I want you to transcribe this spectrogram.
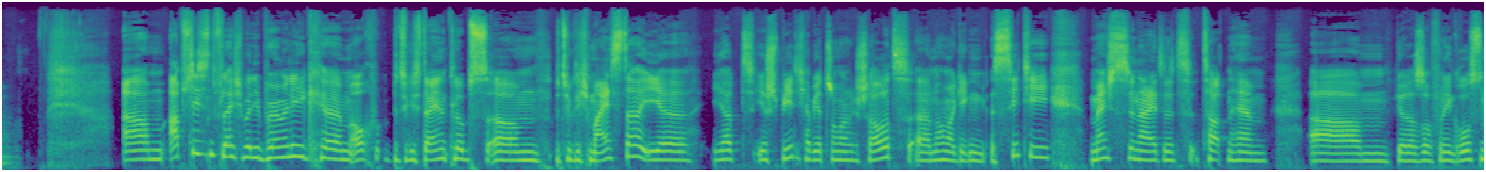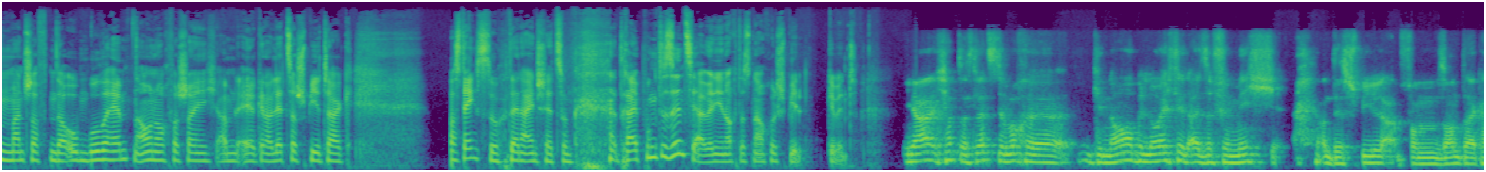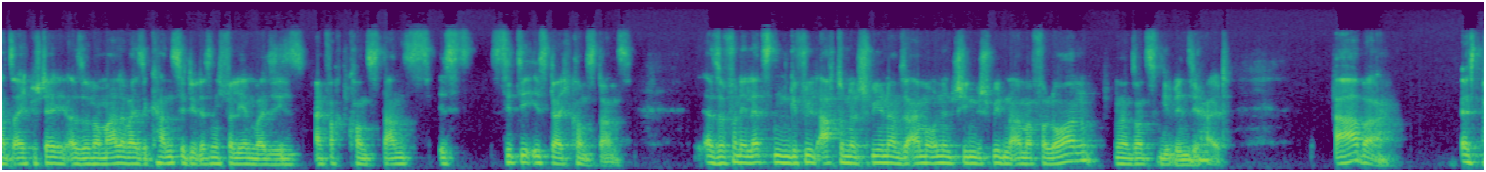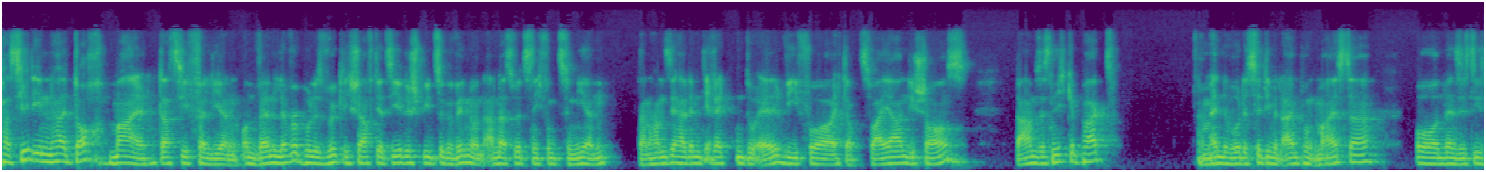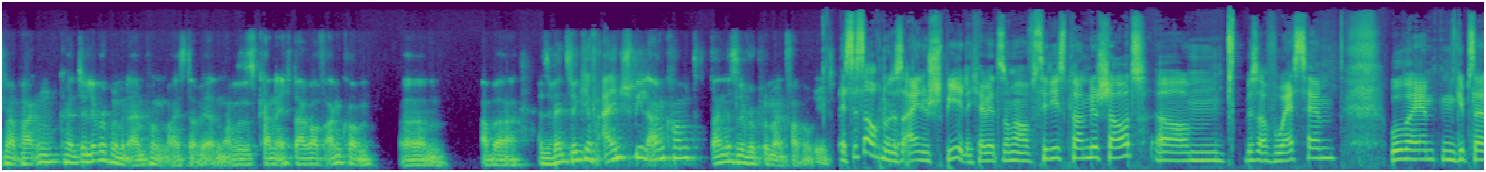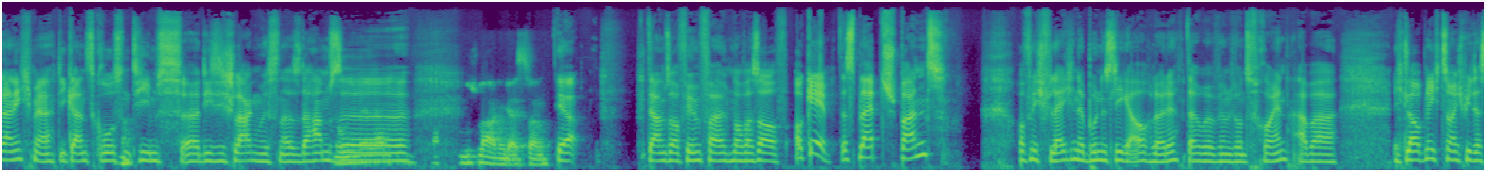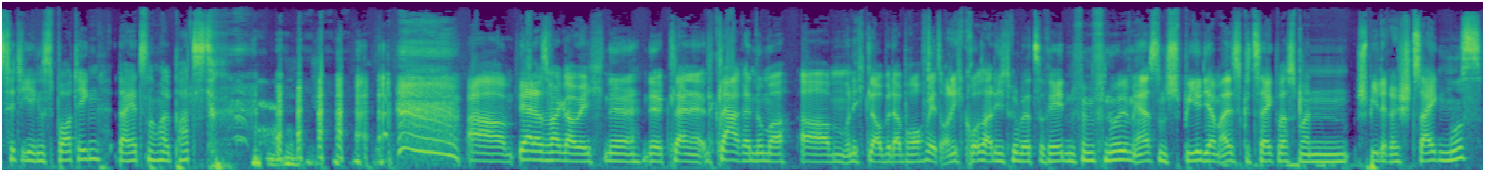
Ähm, abschließend vielleicht über die Premier League, ähm, auch bezüglich deinen Clubs, ähm, bezüglich Meister. Ihr, ihr, habt, ihr spielt, ich habe jetzt nochmal geschaut, äh, nochmal gegen City, Manchester United, Tottenham, ähm, ja, oder so von den großen Mannschaften da oben, Wolverhampton auch noch wahrscheinlich am äh, genau, letzter Spieltag. Was denkst du, deine Einschätzung? Drei Punkte sind es ja, wenn ihr noch das Nachholspiel gewinnt. Ja, ich habe das letzte Woche genauer beleuchtet. Also für mich, und das Spiel vom Sonntag hat es eigentlich bestätigt, also normalerweise kann City das nicht verlieren, weil sie einfach Konstanz ist. City ist gleich Konstanz. Also von den letzten gefühlt 800 Spielen haben sie einmal unentschieden gespielt und einmal verloren und ansonsten gewinnen sie halt. Aber es passiert ihnen halt doch mal, dass sie verlieren. Und wenn Liverpool es wirklich schafft, jetzt jedes Spiel zu gewinnen und anders wird es nicht funktionieren, dann haben sie halt im direkten Duell, wie vor, ich glaube, zwei Jahren die Chance. Da haben sie es nicht gepackt. Am Ende wurde City mit einem Punkt Meister. Und wenn sie es diesmal packen, könnte Liverpool mit einem Punkt Meister werden. Also es kann echt darauf ankommen. Ähm, aber also wenn es wirklich auf ein Spiel ankommt, dann ist Liverpool mein Favorit. Es ist auch nur das eine Spiel. Ich habe jetzt nochmal auf Citys Plan geschaut. Ähm, bis auf West Ham. Wolverhampton gibt es leider nicht mehr die ganz großen Teams, äh, die sie schlagen müssen. Also da haben sie. Geschlagen gestern. Ja, da haben sie auf jeden Fall noch was auf. Okay, das bleibt spannend. Hoffentlich vielleicht in der Bundesliga auch, Leute. Darüber würden wir uns freuen. Aber ich glaube nicht zum Beispiel, dass City gegen Sporting da jetzt nochmal patzt. ähm, ja, das war, glaube ich, eine ne kleine, klare Nummer. Ähm, und ich glaube, da brauchen wir jetzt auch nicht großartig drüber zu reden. 5-0 im ersten Spiel. Die haben alles gezeigt, was man spielerisch zeigen muss.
